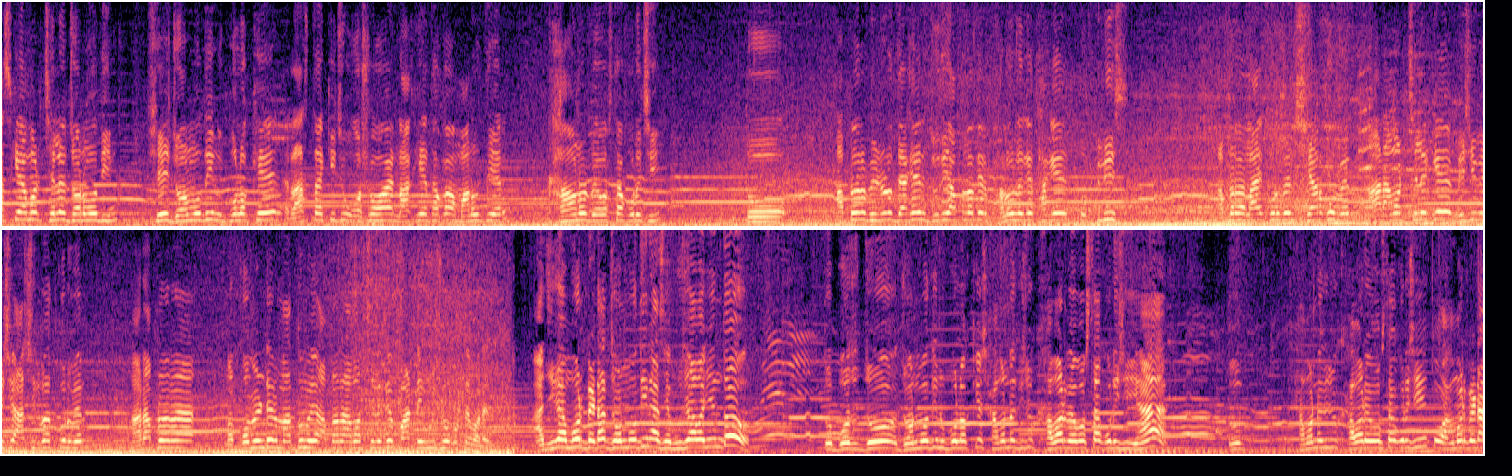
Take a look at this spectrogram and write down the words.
আজকে আমার ছেলের জন্মদিন। সেই জন্মদিন উপলক্ষে রাস্তায় কিছু অসহায় না খেয়ে থাকা মানুষদের খাওয়ানোর ব্যবস্থা করেছি। তো আপনারা ভিডিওটা দেখেন, যদি আপনাদের ভালো লেগে থাকে, তো প্লিজ আপনারা লাইক করবেন শেয়ার করবেন আর আমার ছেলেকে বেশি বেশি আশীর্বাদ করবেন। আর আপনারা কমেন্টের মাধ্যমে আপনারা আমার ছেলেকে বার্থডে উইশও করতে পারেন। আজকে মোর বেটার জন্মদিন আছে বুঝা পারছেন তো? তো জন্মদিন উপলক্ষে সামান্য কিছু খাবার ব্যবস্থা করেছি হ্যাঁ? তো সামান্য কিছু খাবার ব্যবস্থা করেছি তো আমার বেটা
